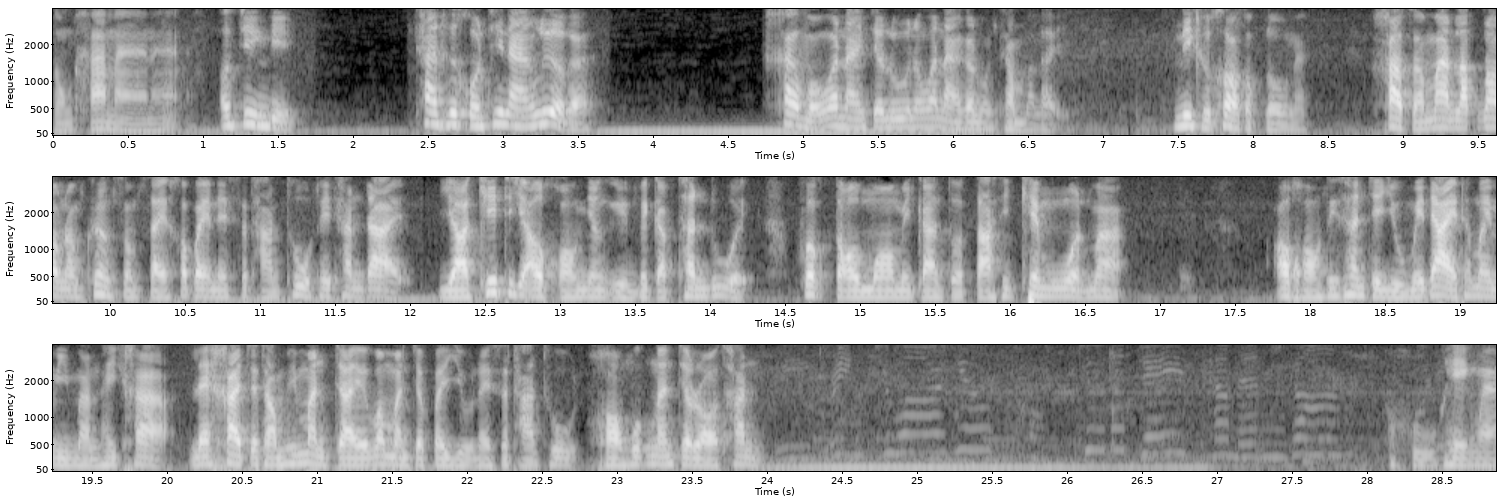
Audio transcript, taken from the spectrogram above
ส่งข้ามานะฮะ เอาจริงดิ ท่านคือคนที่นางเลือกอะข้าบอกว่านางจะรู้นะว่านางกำลังทำอะไร นี่คือข้อตกลงนะ ข้าสามารถลักลอบนำเครื่องสวมใส่เข้าไปในสถานทูตให้ท่านได้ อย่าคิดที่จะเอาของอย่างอื่นไปกับท่านด้วย พวกตอมอมีการตรวจตาที่เข้มงวดมาก เอาของที่ท่านจะอยู่ไม่ได้ถ้าไม่มีมันให้ข้า และข้าจะทำให้มั่นใจว่ามันจะไปอยู่ในสถานทูต ของพวกนั้นจะรอท่าน โอ้โห เพลงมา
